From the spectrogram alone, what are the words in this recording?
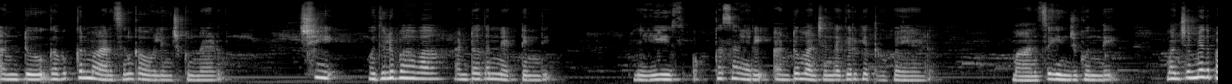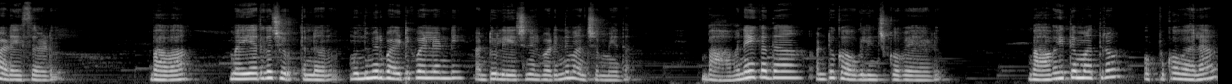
అంటూ గబుక్కను మానసును కౌగిలించుకున్నాడు. ఛీ వదులు బావా అంటూ అతను నెట్టింది. ప్లీజ్ ఒక్కసారి అంటూ మంచం దగ్గరికి ఎత్తుకుపోయాడు. మానసు గింజుకుంది. మంచం మీద పడేశాడు. బావా మర్యాదగా చెప్తున్నాను. ముందు మీరు బయటకు వెళ్ళండి అంటూ లేచి నిలబడింది మంచం మీద. బావనే కదా అంటూ కౌగిలించుకోబోయాడు. బావ అయితే మాత్రం ఒప్పుకోవాలా?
